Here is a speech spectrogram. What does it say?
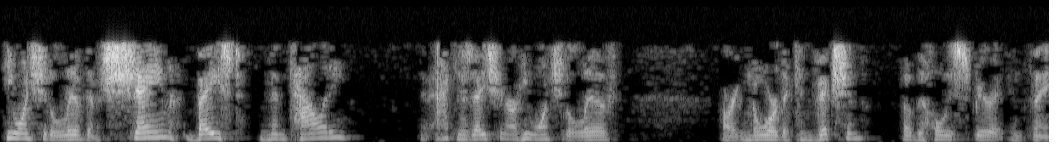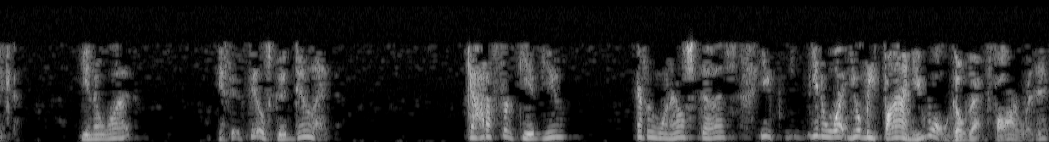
he wants you to live in a shame-based mentality, an accusation, or he wants you to live or ignore the conviction of the Holy Spirit and think, you know what? If it feels good, do it. Gotta forgive you. Everyone else does. You, you know what? You'll be fine. You won't go that far with it.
